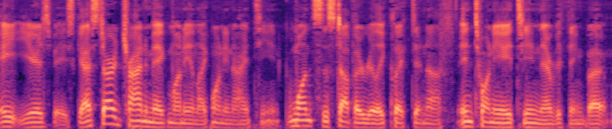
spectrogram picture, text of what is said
eight years, basically, I started trying to make money in like 2019. Once the stuff I really clicked in uh, in 2018 and everything, but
